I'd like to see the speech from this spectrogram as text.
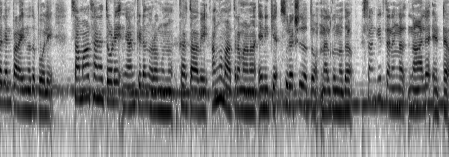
സങ്കീർത്തകൻ പറയുന്നത് പോലെ സമാധാനത്തോടെ ഞാൻ കിടന്നുറങ്ങുന്നു. കർത്താവെ അങ്ങ് മാത്രമാണ് എനിക്ക് സുരക്ഷിതത്വം നൽകുന്നത്. സങ്കീർത്തനങ്ങൾ നാല് എട്ട്.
